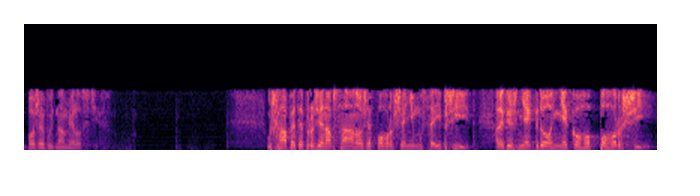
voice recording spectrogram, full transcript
Bože, buď nám milostiv. Už chápete, proč je napsáno, že pohoršení musí přijít. Ale když někdo někoho pohorší,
